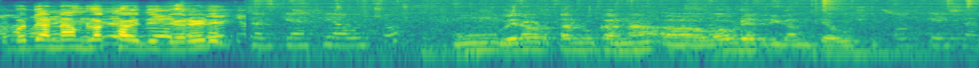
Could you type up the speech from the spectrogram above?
તો બધા નામ લખાવી દેજો રેડી સર ક્યાંથી આવો છો? હું વેરાવળ તાલુકાના વાવડેદરી ગામથી આવું છું. ઓકે સર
